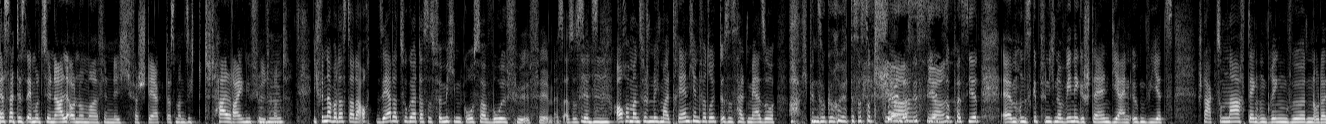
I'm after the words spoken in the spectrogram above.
das hat das Emotionale auch nochmal, finde ich, verstärkt, dass man sich total reingefühlt hat. Ich finde aber, dass da, da auch sehr dazu gehört, dass es für mich ein großer Wohlfühlfilm ist. Also es ist jetzt, Mhm. auch wenn man zwischendurch mal Tränchen verdrückt, ist es halt mehr so, "Ah, ich bin so gerührt, das ist so schön, Ja, ist hier ja. jetzt so passiert. Ähm, und es gibt, finde ich, nur wenige Stellen, die einen irgendwie jetzt stark zum Nachdenken bringen würden oder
